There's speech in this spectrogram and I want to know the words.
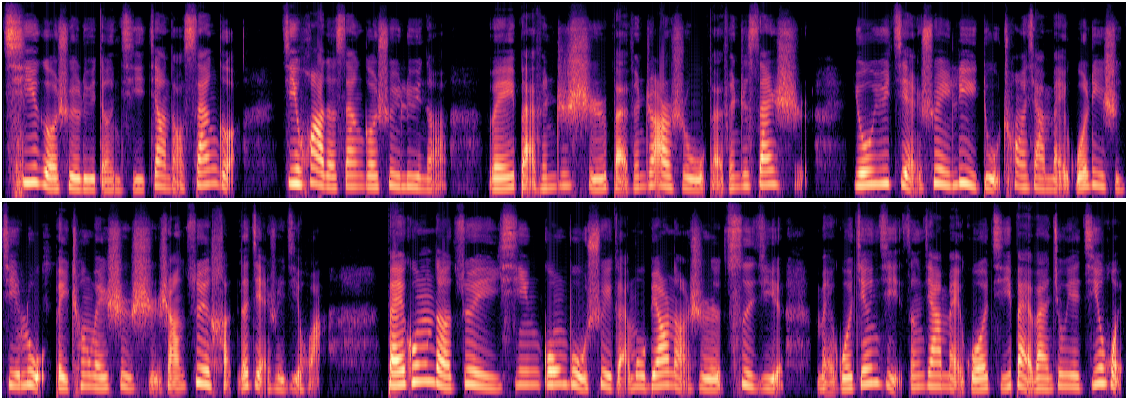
七个税率等级降到三个。计划的三个税率呢为百分之十、百分之二十五、百分之三十。由于减税力度创下美国历史记录，被称为是史上最狠的减税计划。白宫的最新公布税改目标呢是刺激美国经济，增加美国几百万就业机会，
